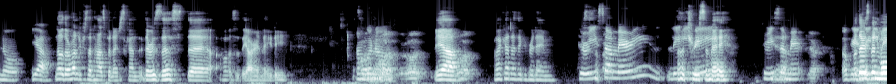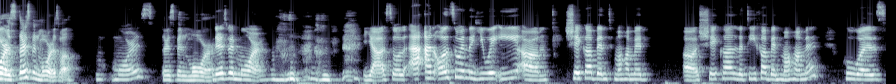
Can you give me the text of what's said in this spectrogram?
No, yeah, No, there 100% has been. I just can't. There was this, the, what was it, the Iron Lady? I'm Oh, gonna was, there was, there Yeah. was. Why can't I think of her name? Theresa Mary, Lady oh, Theresa May. Theresa Yeah. Mary. Yeah. Okay. But there's Lady been May. more. There's been more as well. M- Moors. There's been more. There's been more. yeah. So and also in the UAE, um, Sheikha bint Mohammed, uh, Sheikha Latifa bint Mohammed, who was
